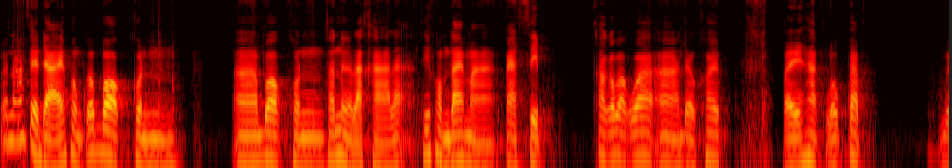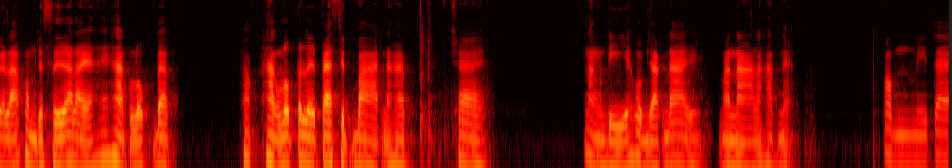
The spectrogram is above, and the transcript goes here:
ก็น่าเสียดายผมก็บอกคนอ่าบอกคนเสนอราคาแล้วที่ผมได้มาแปดสิบเขาก็บอกว่าอ่าเดี๋ยวค่อยไปหักลบแบบเวลาผมจะซื้ออะไรให้หักลบแบบหักหักลบไปเลยแปดสิบบาทนะครับ ใช่ หนังดีครับผมอยากได้มานานแล้วครับ เนี่ย ผมมีแต่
